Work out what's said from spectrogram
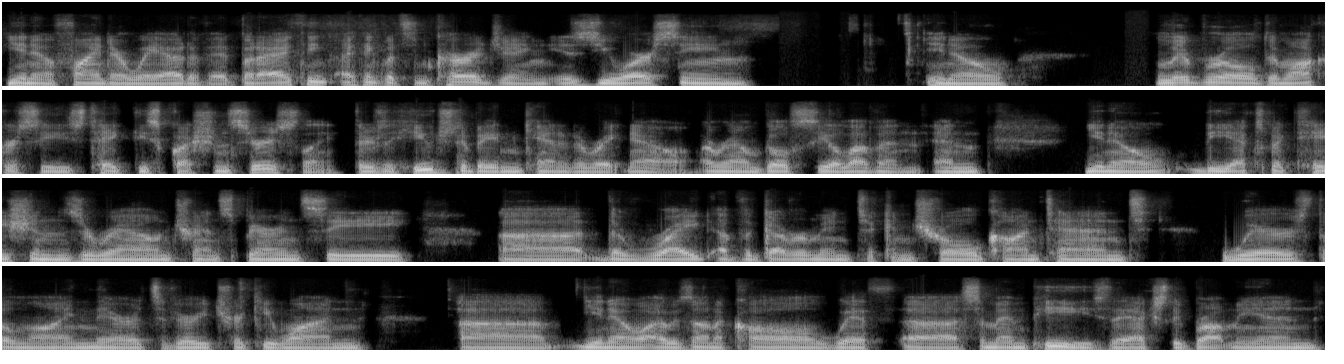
you know find our way out of it. But i think i think what's encouraging is you are seeing you know liberal democracies take these questions seriously. There's a huge debate in canada right now around bill c11 and you know the expectations around transparency uh, the right of the government to control content where's the line there? It's a very tricky one. Uh, you know, I was on a call with uh, some MPs. They actually brought me in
